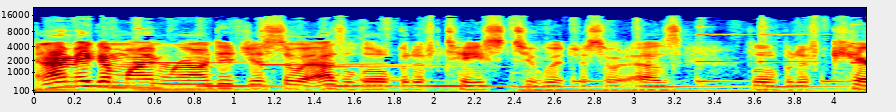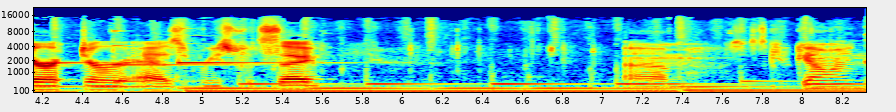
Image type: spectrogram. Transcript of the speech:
And I make a mine rounded just so it has a little bit of taste to it, just so it has a little bit of character, as Reese would say. Um, so let's keep going.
